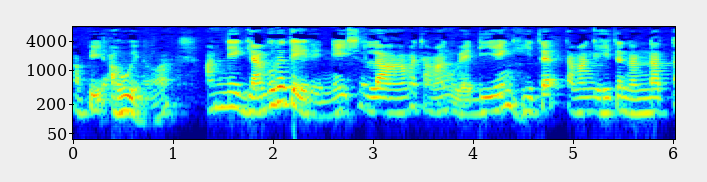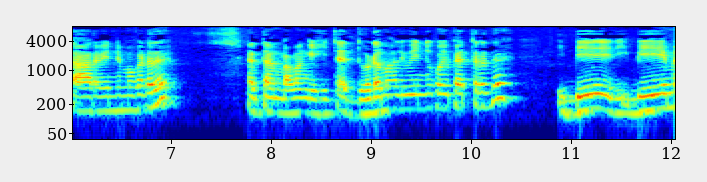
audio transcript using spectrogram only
අපි අහු වෙනවා. අන්නේ ගැඹුර තේරෙන්නේ ඉස්ලාම තමන් වැඩියෙන් හිත තමන්ගේ හිත නන්නත්තර වෙන්නේ මොකටද? නැත්නම් බවන්ගේ හිත දොඩමාළු වෙන්නේ කොයි පැත්තටද? ඉබේ ඉබේම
